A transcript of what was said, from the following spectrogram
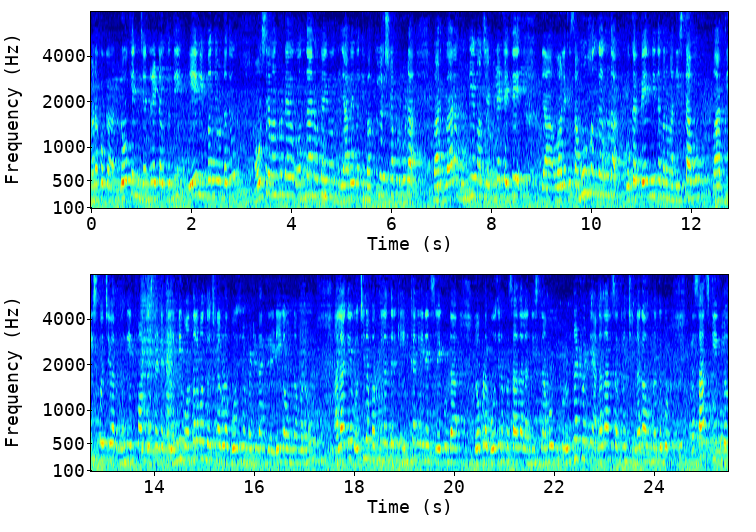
మనకు ఒక టోకెన్ జనరేట్ అవుతుంది. ఏమి ఇబ్బంది ఉండదు. అవసరం అనుకుంటే వంద నూట యాభై మంది భక్తులు వచ్చినప్పుడు కూడా వారి ద్వారా ముందే మాకు చెప్పినట్టయితే వాళ్ళకి సమూహంగా కూడా ఒకరి పేరు మీద మనం అది ఇస్తాము. వారు తీసుకొచ్చి వారు ముందు ఇన్ఫార్మ్ చేసినట్టయితే ఎన్ని వందల మంది వచ్చినా కూడా భోజనం పెట్టడానికి రెడీగా ఉన్నాం మనము. అలాగే వచ్చిన భక్తులందరికీ ఇన్కన్వీనియన్స్ లేకుండా లోపల భోజన ప్రసాదాలు అందిస్తున్నాము. ఇప్పుడు ఉన్నటువంటి అన్నదాన సత్రం చిన్నగా ఉన్నందుకు ప్రసాద్ స్కీమ్లో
